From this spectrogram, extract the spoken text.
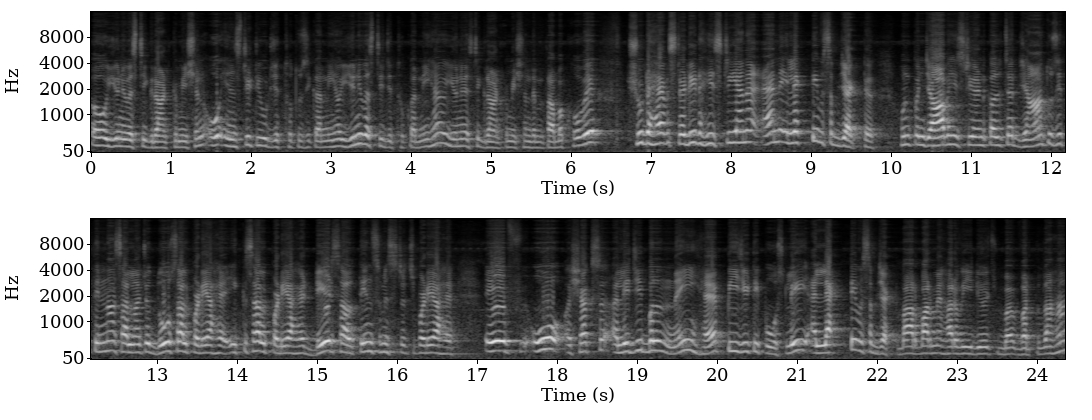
ਉਹ ਯੂਨੀਵਰਸਿਟੀ ਗ੍ਰਾਂਟ ਕਮਿਸ਼ਨ, ਉਹ ਇੰਸਟੀਚਿਊਟ ਜਿੱਥੋਂ ਤੁਸੀਂ ਕਰਨੀ ਹੈ, ਉਹ ਯੂਨੀਵਰਸਿਟੀ ਜਿੱਥੋਂ ਕਰਨੀ ਹੈ, ਉਹ ਯੂਨੀਵਰਸਿਟੀ ਗ੍ਰਾਂਟ ਕਮਿਸ਼ਨ ਦੇ ਮੁਤਾਬਕ ਹੋਵੇ should have studied history and an elective subject ਹੁਣ ਪੰਜਾਬ ਹਿਸਟਰੀ ਐਂਡ ਕਲਚਰ ਜਾਂ ਤੁਸੀਂ ਤਿੰਨਾਂ ਸਾਲਾਂ ਚੋਂ 2 ਸਾਲ ਪੜਿਆ ਹੈ 1 ਸਾਲ ਪੜਿਆ ਹੈ 1.5 ਸਾਲ 3 ਸਮੈਸਟਰ ਚ ਪੜਿਆ ਹੈ, ਇਹ ਉਹ ਸ਼ਖਸ ਐਲੀਜੀਬਲ ਨਹੀਂ ਹੈ ਪੀਜੀਟੀ ਪੋਸਟ ਲਈ ਇਲੈਕਟਿਵ ਸਬਜੈਕਟ ਬਾਰ-ਬਾਰ ਮੈਂ ਹਰ ਵੀਡੀਓ ਚ ਬ- ਵਰਤਦਾ ਹਾਂ।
